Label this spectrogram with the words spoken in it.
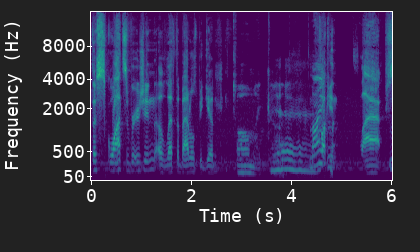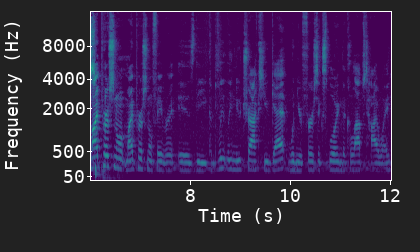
the squats version of "Let the Battles Begin" oh my god. Yeah. my fucking slaps. my personal my personal favorite is the completely new tracks you get when you're first exploring the collapsed highway.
